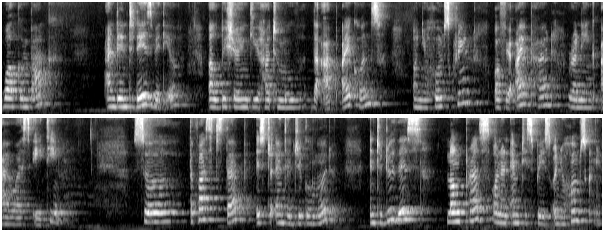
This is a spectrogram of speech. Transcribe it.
Welcome back and in today's video I'll be showing you how to move the app icons on your home screen of your iPad running iOS 18. So the first step is to enter jiggle mode and to do this long press on an empty space on your home screen.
